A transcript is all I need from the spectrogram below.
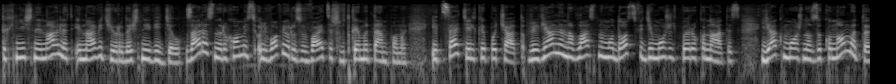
технічний нагляд і навіть юридичний відділ. Зараз нерухомість у Львові розвивається швидкими темпами, і це тільки початок. Львів'яни на власному досвіді можуть переконатись, як можна зекономити,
